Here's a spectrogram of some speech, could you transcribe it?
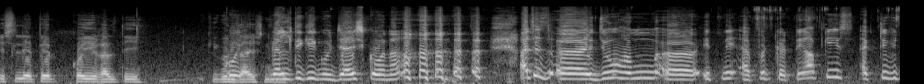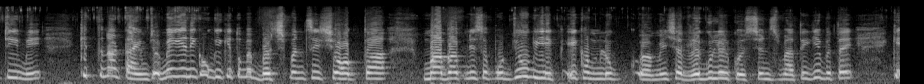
इसलिए फिर कोई गलती की गुंजाइश नहीं गलती की गुंजाइश को ना अच्छा जो हम इतने एफर्ट करते हैं आपकी इस एक्टिविटी में कितना टाइम मैं ये नहीं कहूँगी कि तुम्हें बचपन से शौक था माँ बाप ने सपोर्ट जो भी एक एक हम लोग हमेशा रेगुलर क्वेश्चंस में आते हैं ये बताएँ कि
